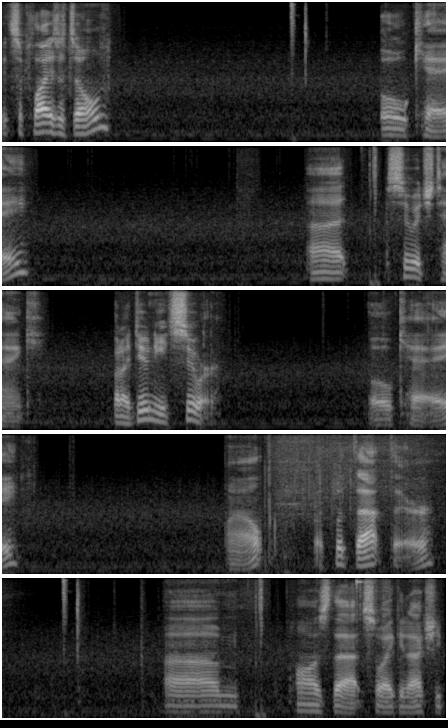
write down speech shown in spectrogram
It supplies its own? Okay. Uh, sewage tank. But I do need sewer. Okay. Well, I put that there. Um, pause that so I can actually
